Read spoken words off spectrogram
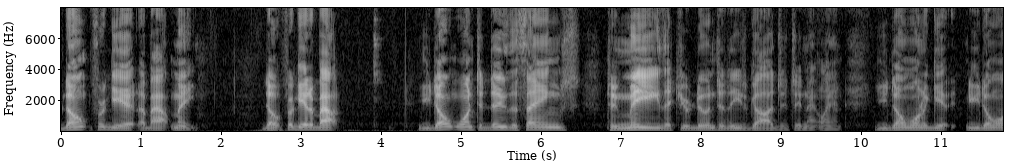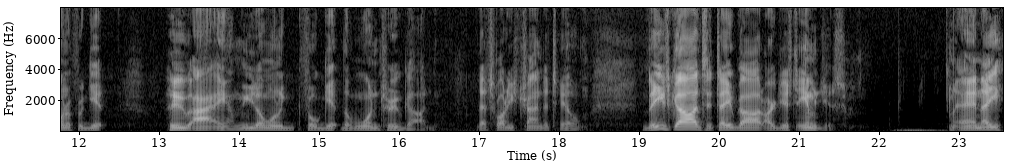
don't forget about me. Don't forget about you don't want to do the things to me that you're doing to these gods that's in that land. You don't want to get you don't want to forget who I am. You don't want to forget the one true God. That's what he's trying to tell them. These gods that they've got are just images. And they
